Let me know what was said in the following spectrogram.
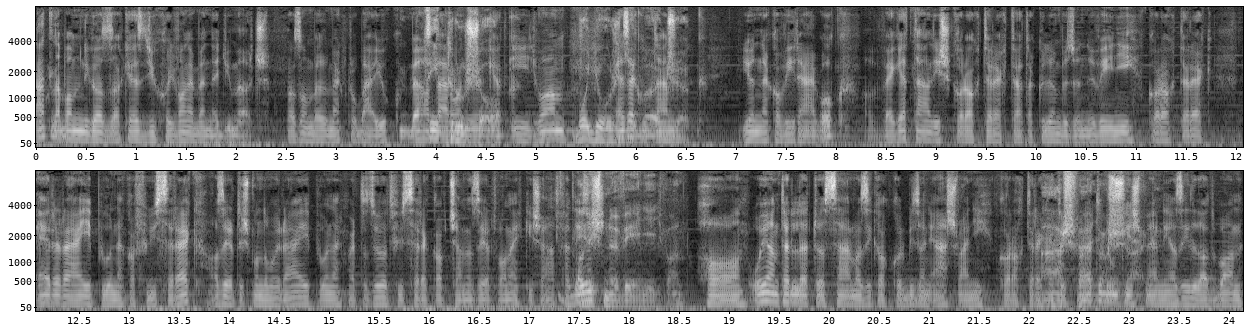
Általában mindig azzal kezdjük, hogy van-e benne gyümölcs. Azon belül megpróbáljuk behatárolni őket. Így van. Bogyós Ezek gyümölcsök. után jönnek a virágok, a vegetális karakterek, tehát a különböző növényi karakterek, erre ráépülnek a fűszerek, azért is mondom, hogy ráépülnek, mert a zöld fűszerek kapcsán azért van egy kis átfedés. Az is növény, így van. Ha olyan területről származik, akkor bizony ásványi karaktereket is fel tudunk ismerni az illatban,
